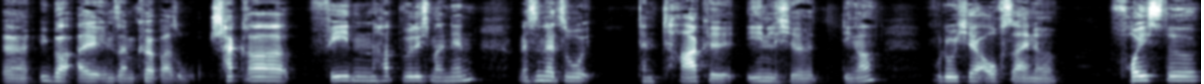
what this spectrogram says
äh, überall in seinem Körper so Chakra-Fäden hat, würde ich mal nennen. Und das sind halt so Tentakel-ähnliche Dinger, wodurch er auch seine Fäuste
